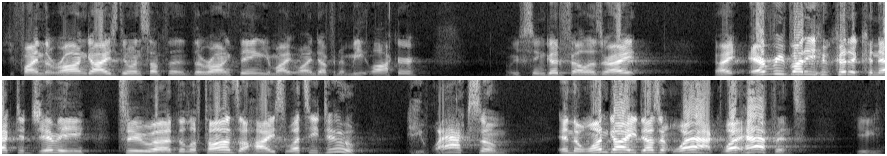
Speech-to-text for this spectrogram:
If you find the wrong guys doing something, the wrong thing, you might wind up in a meat locker. We've seen Goodfellas, right? Right? Everybody who could have connected Jimmy to uh, the Lufthansa heist, what's he do? He whacks him. And the one guy he doesn't whack, what happens? He,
